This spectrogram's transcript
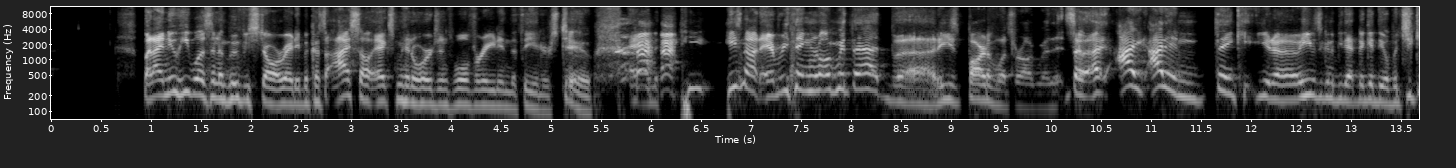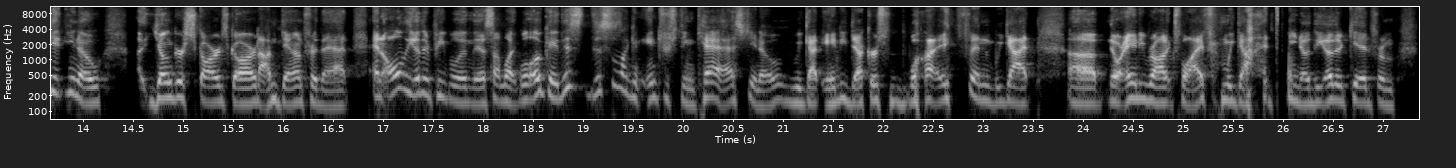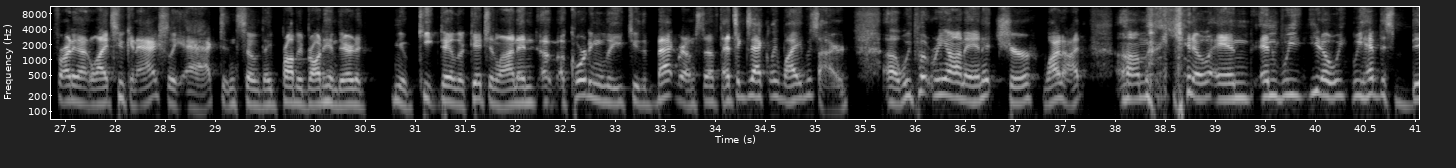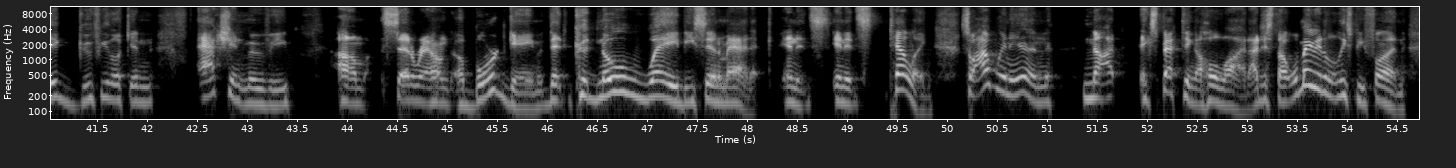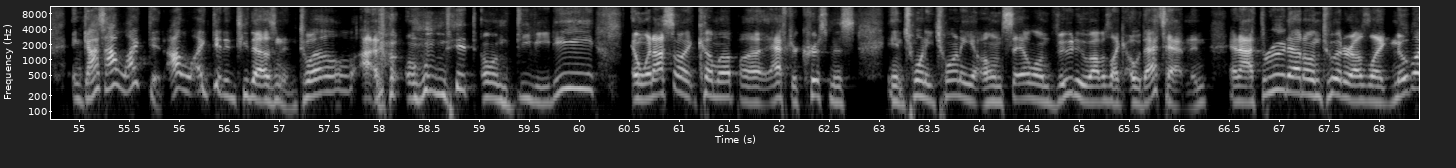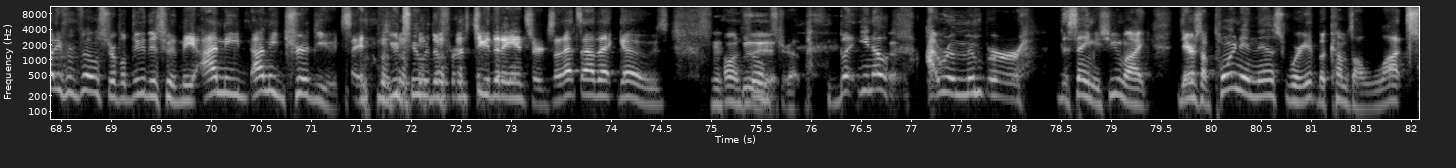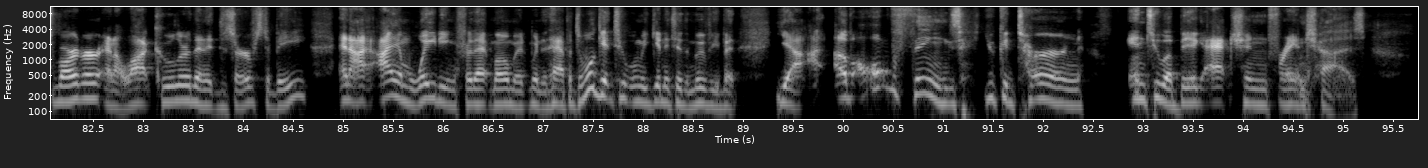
But I knew he wasn't a movie star already because I saw X Men Origins Wolverine in the theaters too, and he he's not everything wrong with that, but he's part of what's wrong with it. So I I, I didn't think you know he was going to be that big a deal. But you get you know younger Skarsgård, I'm down for that, and all the other people in this, I'm like, well, okay, this this is like an interesting cast. You know, we got Andy Decker's wife, and we got uh or Andy Roddick's wife, and we got you know the other kid from Friday Night Lights who can actually act, and so they probably brought him there to you know keep Taylor Kitsch in line, and uh, accordingly to the background stuff, that's exactly why he was hired. Uh, we put Rihanna in it, sure, why not? Um, you know, and and we you know we we have this big goofy looking action movie um, set around a board game that could no way be cinematic in its in its telling. So I went in not expecting a whole lot. I just thought, well, maybe it'll at least be fun. And guys, I liked it. I liked it in 2012. I owned it on DVD. And when I saw it come up uh, after Christmas in 2020 on sale on Vudu, I was like, oh, that's happening. And I threw it out on Twitter. I was like, nobody from Filmstrip will do this with me. I need I need tributes. And you two were the first two that answered. So that's how that goes on Filmstrip. But you know, I remember the same as you, Mike. There's a point in this where it becomes a lot smarter and a lot cooler than it deserves to be. And I, I am waiting for that moment when it happens. We'll get to it when we get into the movie. But yeah, I, of all the things you could turn into a big action franchise,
